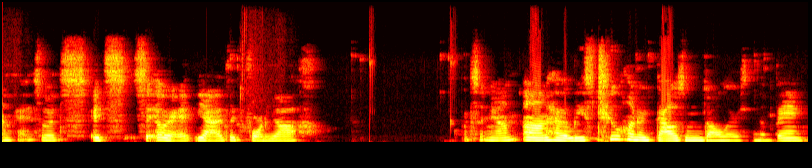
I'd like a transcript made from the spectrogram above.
Okay, so it's it's okay, yeah, it's like forty off. So yeah, um, have at least two hundred thousand dollars in the bank.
